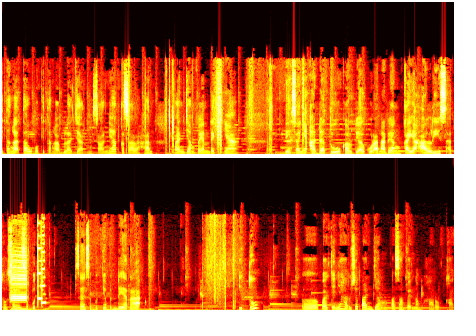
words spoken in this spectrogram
kita nggak tahu kok kita nggak belajar. Misalnya kesalahan panjang pendeknya. Biasanya ada tuh kalau di Al-Quran ada yang kayak alis atau saya sebut saya sebutnya bendera. Itu e, bacanya harusnya panjang 4 sampai 6 harokat.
